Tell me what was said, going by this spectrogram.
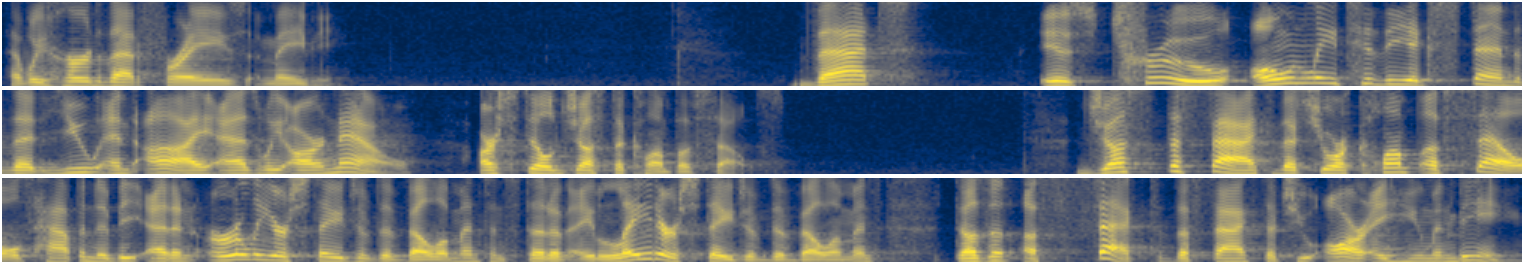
Have we heard that phrase? Maybe. That is true only to the extent that you and I, as we are now, are still just a clump of cells. Just the fact that your clump of cells happen to be at an earlier stage of development instead of a later stage of development doesn't affect the fact that you are a human being.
